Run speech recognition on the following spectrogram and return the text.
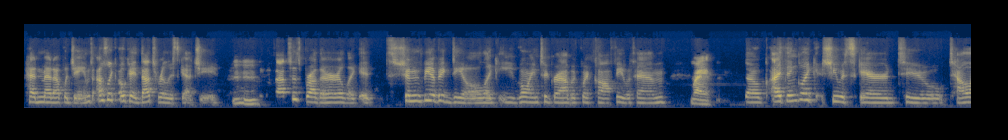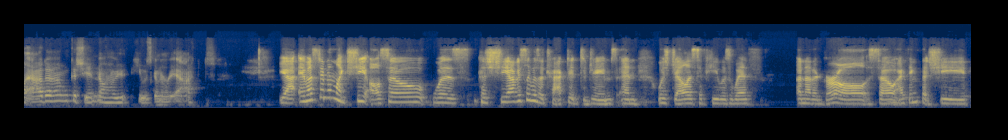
had met up with James, I was like, okay, that's really sketchy. Mm-hmm. That's his brother. Like, it shouldn't be a big deal. Like, you going to grab a quick coffee with him. Right. So I think like she was scared to tell Adam because she didn't know how he, he was going to react. Yeah, it must have been like she also was because she obviously was attracted to James and was jealous if he was with another girl. So mm-hmm. I think that she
